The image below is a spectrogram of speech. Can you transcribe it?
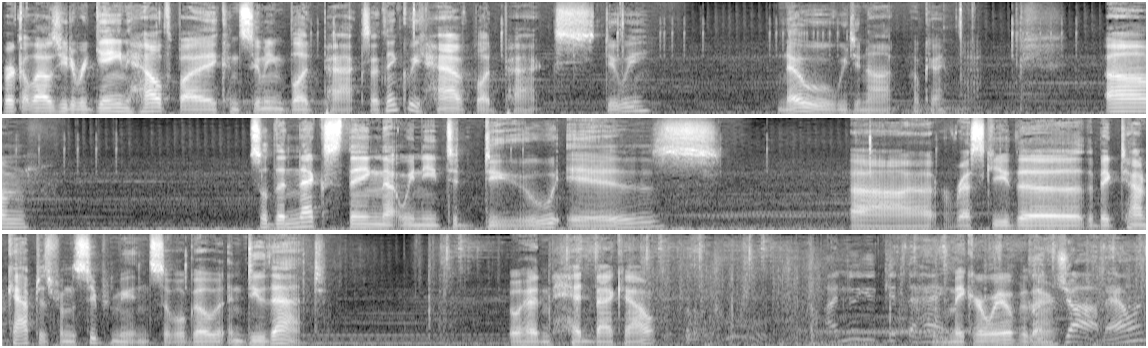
Perk allows you to regain health by consuming blood packs. I think we have blood packs. Do we? No, we do not. Okay. Um. So the next thing that we need to do is uh, rescue the the big town captives from the super mutants. So we'll go and do that. Go ahead and head back out. I knew you'd get the hang. and make our way over Good there. job, Alan.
